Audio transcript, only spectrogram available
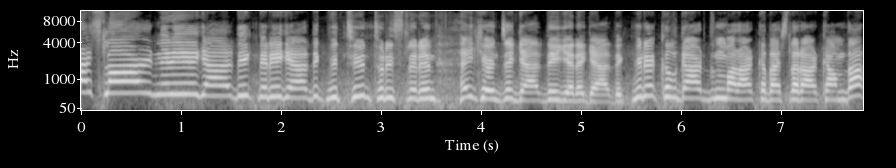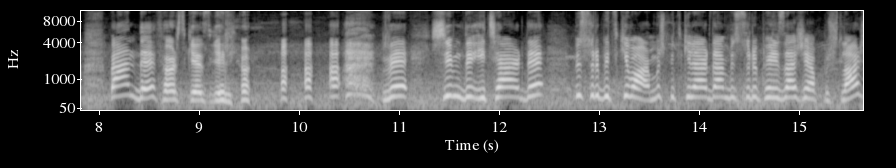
Arkadaşlar nereye geldik? Nereye geldik? Bütün turistlerin ilk önce geldiği yere geldik. Miracle Garden var arkadaşlar arkamda. Ben de first kez geliyorum. Ve şimdi içeride bir sürü bitki varmış. Bitkilerden bir sürü peyzaj yapmışlar.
